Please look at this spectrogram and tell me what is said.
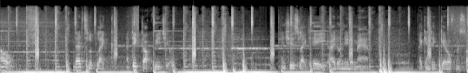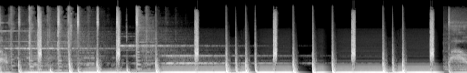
Oh, that's look like a TikTok video. And she's like, hey, I don't need a man. I can take care of myself. Wow.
